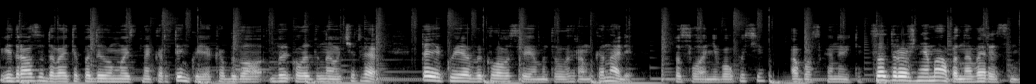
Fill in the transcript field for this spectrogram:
Відразу давайте подивимось на картинку, яка була викладена у четвер, та яку я виклав у своєму телеграм-каналі. Посилання в описі або скануйте. Це дорожня мапа на вересень.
